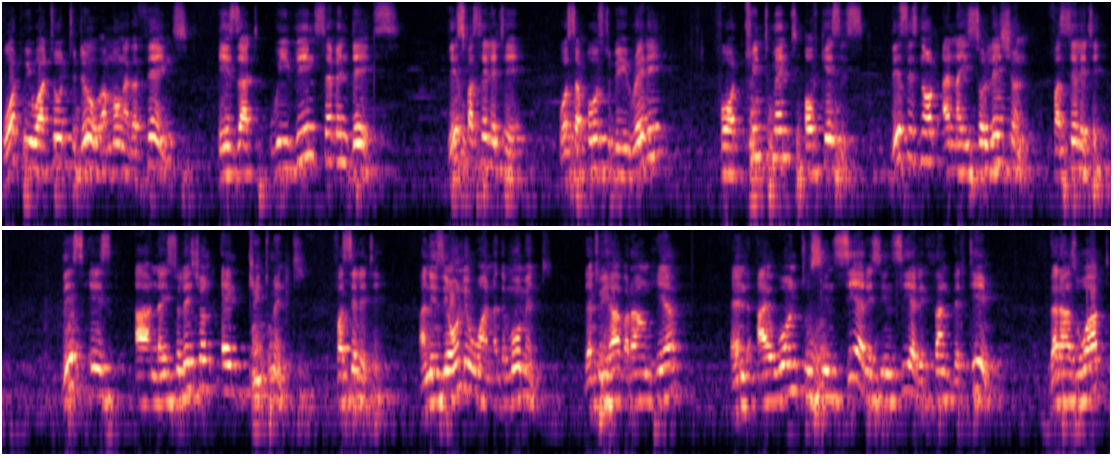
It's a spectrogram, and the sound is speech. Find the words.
What we were told to do, among other things, is that within seven days, this facility was supposed to be ready for treatment of cases. This is not an isolation facility. This is an isolation and treatment facility, and is the only one at the moment that we have around here. And I want to sincerely, sincerely thank the team that has worked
